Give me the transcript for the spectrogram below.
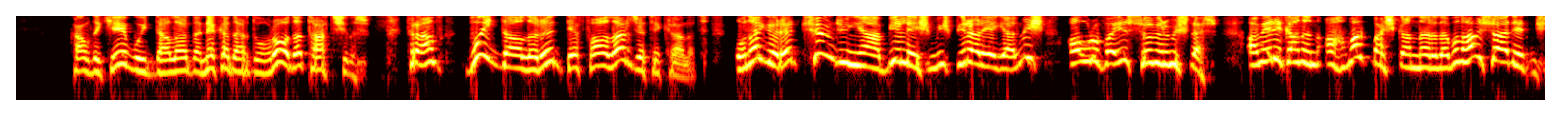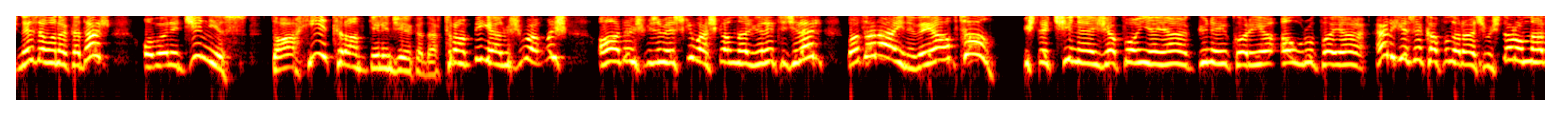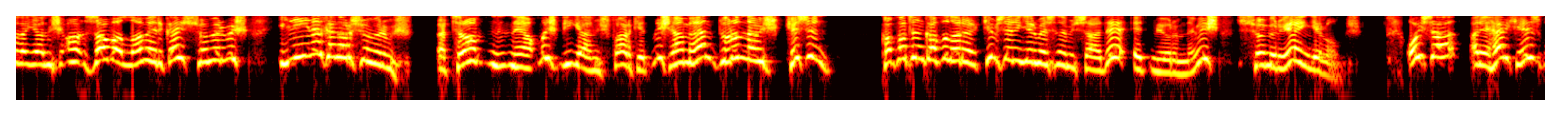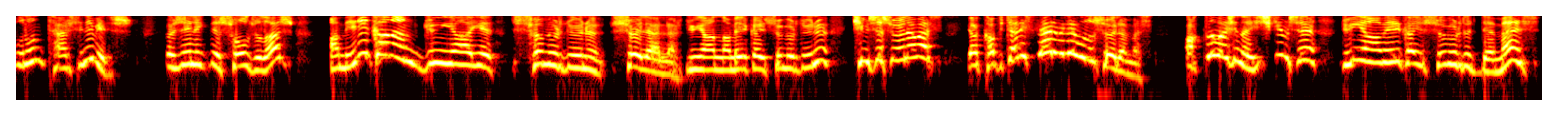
Kaldı ki bu iddialar da ne kadar doğru o da tartışılır. Trump bu iddiaları defalarca tekrarladı. Ona göre tüm dünya birleşmiş, bir araya gelmiş, Avrupa'yı sömürmüşler. Amerika'nın ahmak başkanları da buna müsaade etmiş. Ne zamana kadar? O böyle genius, dahi Trump gelinceye kadar. Trump bir gelmiş bakmış, aa demiş bizim eski başkanlar, yöneticiler vatan haini veya aptal. İşte Çin'e, Japonya'ya, Güney Kore'ye, Avrupa'ya herkese kapıları açmışlar. Onlar da gelmiş zavallı Amerika'yı sömürmüş. İliğine kadar sömürmüş. E, Trump ne yapmış? Bir gelmiş fark etmiş hemen durun demiş kesin. Kapatın kapıları kimsenin girmesine müsaade etmiyorum demiş. Sömürüye engel olmuş. Oysa hani herkes bunun tersini bilir. Özellikle solcular Amerika'nın dünyayı sömürdüğünü söylerler. Dünyanın Amerika'yı sömürdüğünü kimse söylemez. Ya kapitalistler bile bunu söylemez. Aklı başına hiç kimse dünya Amerika'yı sömürdü demez.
